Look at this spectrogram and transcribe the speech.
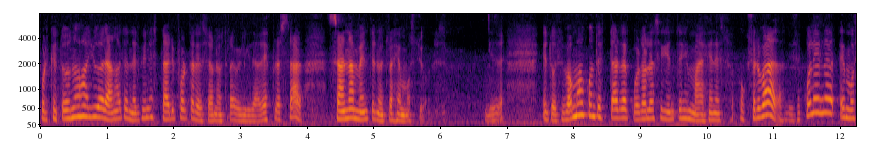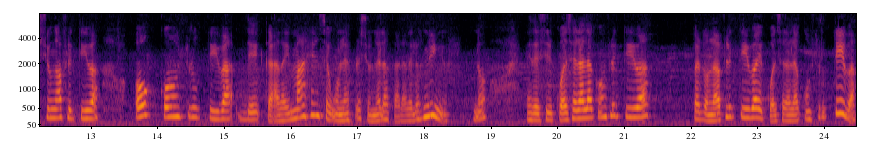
porque todos nos ayudarán a tener bienestar y fortalecer nuestra habilidad de expresar sanamente nuestras emociones. Entonces vamos a contestar de acuerdo a las siguientes imágenes observadas. Dice, ¿cuál es la emoción aflictiva o constructiva de cada imagen según la expresión de la cara de los niños? ¿no? Es decir, ¿cuál será la conflictiva, perdón, la aflictiva y cuál será la constructiva?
